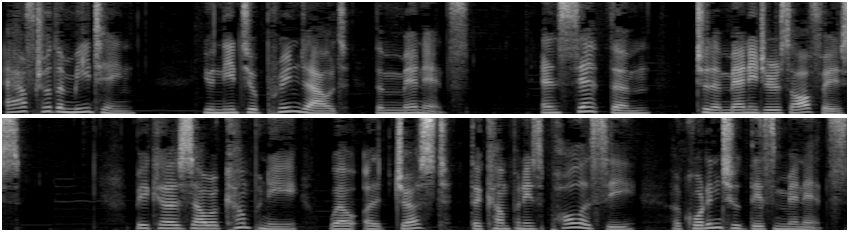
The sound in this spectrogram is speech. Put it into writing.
After the meeting, you need to print out the minutes and send them to the manager's office because our company will adjust the company's policy according to these minutes.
